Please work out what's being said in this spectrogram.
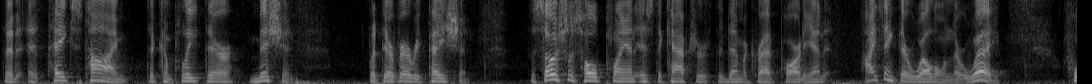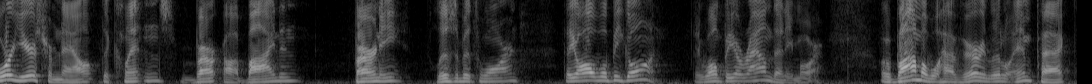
that it takes time to complete their mission, but they're very patient. The socialist whole plan is to capture the Democrat Party, and I think they're well on their way. Four years from now, the Clintons, uh, Biden, Bernie, Elizabeth Warren, they all will be gone. They won't be around anymore. Obama will have very little impact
